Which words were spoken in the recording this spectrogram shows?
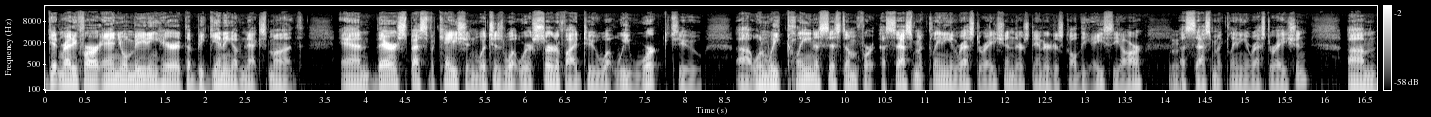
getting ready for our annual meeting here at the beginning of next month. And their specification, which is what we're certified to, what we work to uh, when we clean a system for assessment, cleaning, and restoration, their standard is called the ACR, Assessment, Cleaning, and Restoration. Um,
